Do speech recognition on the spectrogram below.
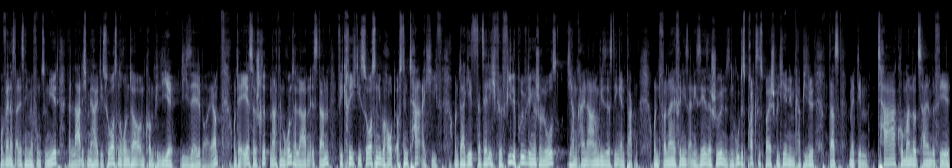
Und wenn das alles nicht mehr funktioniert, dann lade ich mir halt die Sourcen runter und kompiliere die selber, ja. Und der erste Schritt nach dem Runterladen ist dann, wie kriege ich die Sourcen überhaupt aus dem TAR-Archiv? Und da geht es tatsächlich für viele Prüflinge schon los. Die haben keine Ahnung, wie sie das Ding entpacken. Und von daher finde ich es eigentlich sehr, sehr schön. Das ist ein gutes Praxisbeispiel hier in dem Kapitel, dass mit dem tar-Kommandozeilenbefehl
